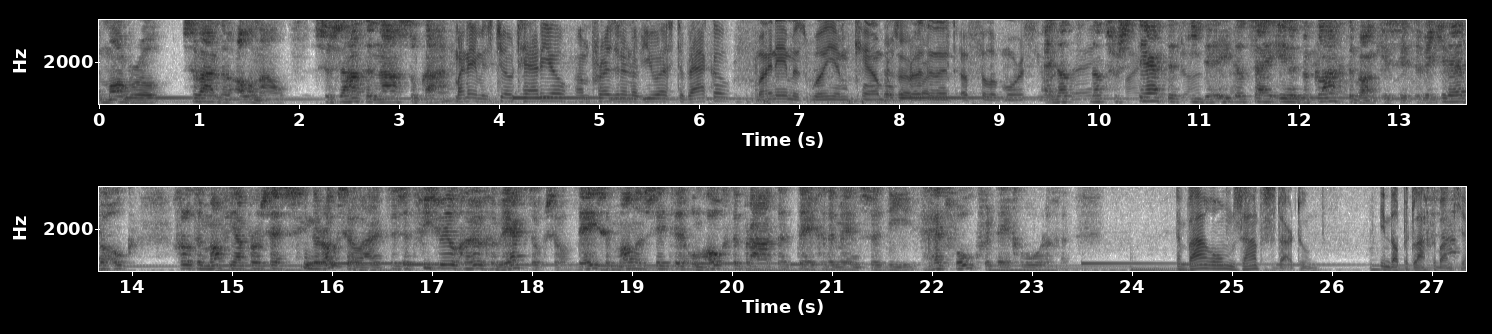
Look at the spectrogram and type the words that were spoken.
Marlboro, ze waren er allemaal. Ze zaten naast elkaar. My name is Joe Taddeo. I'm president of U.S. Tobacco. My name is William Campbell, president of Philip Morris. USA. En dat, dat versterkt het idee dat zij in het beklaagde bankje zitten. Weet je, we hebben ook grote maffiaprocessen zien er ook zo uit. Dus het visueel geheugen werkt ook zo. Deze mannen zitten omhoog te praten tegen de mensen die het volk vertegenwoordigen. Waarom zaten ze daar toen? In dat beklaagde bankje?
